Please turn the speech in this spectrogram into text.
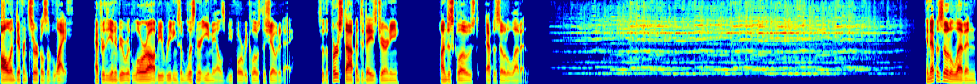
all in different circles of life. After the interview with Laura, I'll be reading some listener emails before we close the show today. So the first stop in today's journey, undisclosed, episode 11. In episode 11,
